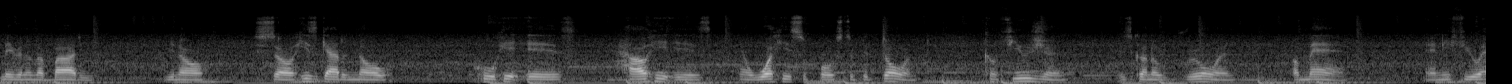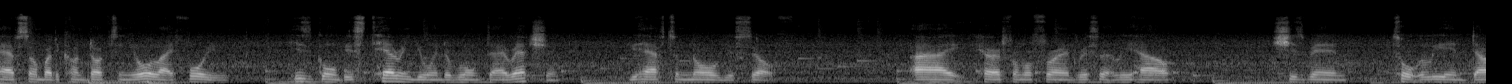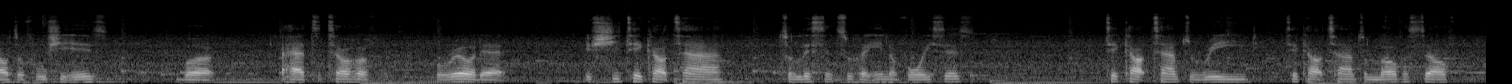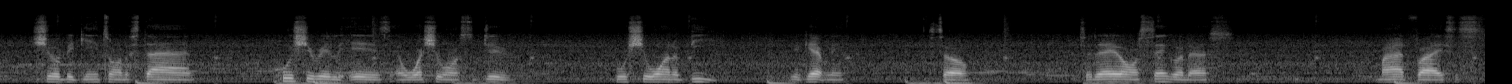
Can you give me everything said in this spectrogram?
living in a body, you know, so he's got to know who he is, how he is, and what he's supposed to be doing. Confusion is going to ruin a man. And if you have somebody conducting your life for you, he's going to be steering you in the wrong direction. You have to know yourself. I heard from a friend recently how she's been totally in doubt of who she is, but I had to tell her for real that if she take out time to listen to her inner voices, take out time to read, take out time to love herself, she'll begin to understand who she really is and what she wants to do, who she want to be. You get me? So, today on singleness, my advice is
